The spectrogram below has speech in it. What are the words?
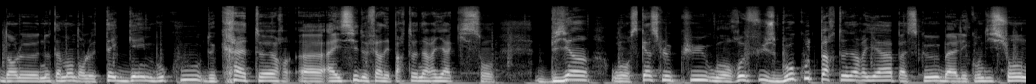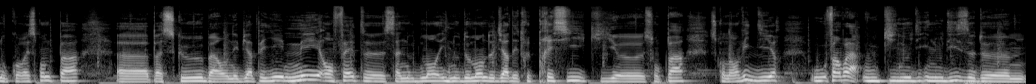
notamment dans le tech game, beaucoup de créateurs euh, à essayer de faire des partenariats qui sont bien, où on se casse le cul, où on refuse beaucoup de partenariats parce que bah, les conditions nous correspondent pas, euh, parce que bah, on est bien payé, mais en fait, euh, ça nous demande, ils nous demandent de dire des trucs précis qui euh, sont pas ce qu'on a envie de dire, ou enfin voilà, ou qui nous, ils nous disent de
